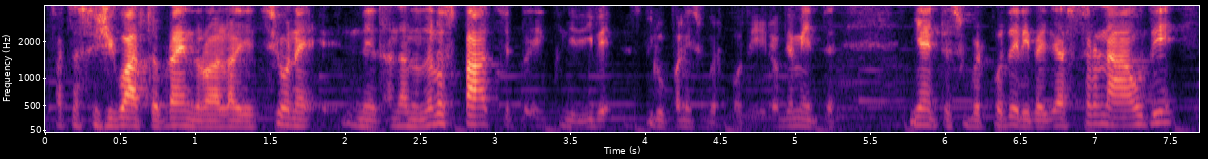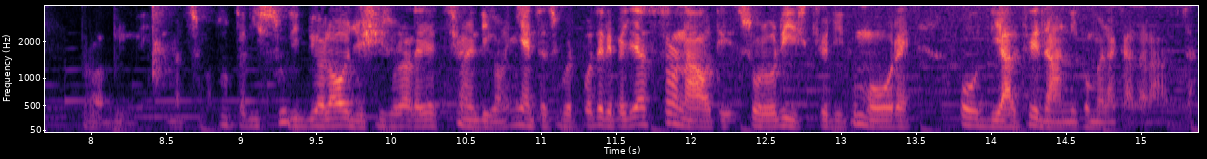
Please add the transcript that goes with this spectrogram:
I Fantastici 4 prendono la radiazione nel- andando nello spazio e quindi sviluppano i superpoteri. Ovviamente, niente superpoteri per gli astronauti, probabilmente, ma insomma, tutti gli studi biologici sulla radiazione dicono niente superpoteri per gli astronauti, solo rischio di tumore o di altri danni come la cataratta.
